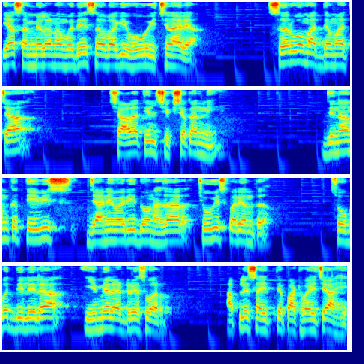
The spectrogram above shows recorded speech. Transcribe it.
या संमेलनामध्ये सहभागी होऊ इच्छिणाऱ्या सर्व माध्यमाच्या शाळातील शिक्षकांनी दिनांक तेवीस जानेवारी दोन हजार चोवीसपर्यंत सोबत दिलेल्या ईमेल ॲड्रेसवर आपले साहित्य पाठवायचे आहे.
